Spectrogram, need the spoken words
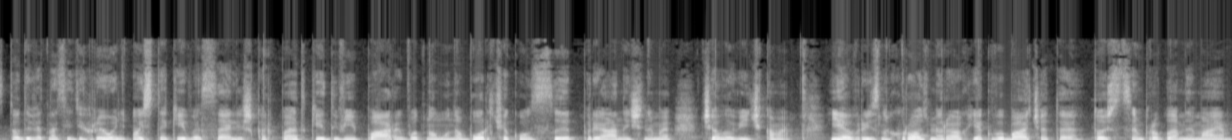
119 гривень ось такі веселі шкарпетки, дві пари в одному наборчику з пряничними чоловічками. Є в різних розмірах, як ви бачите, тож з цим проблем немає.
